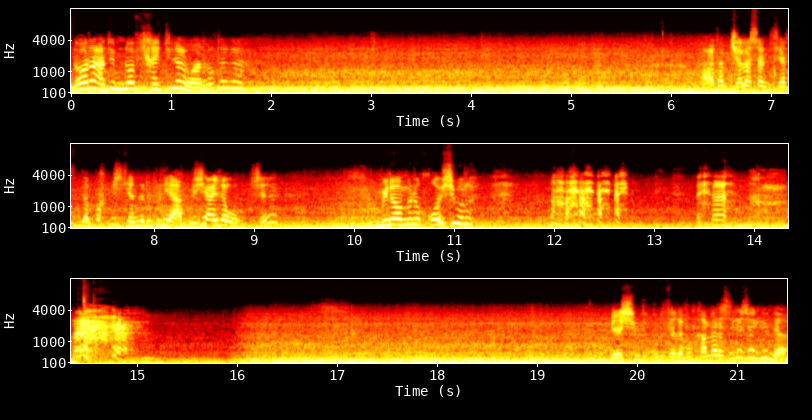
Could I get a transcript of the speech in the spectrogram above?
No, radi mnogi hajtiner var orada da. Adam Kalasan içerisinde bakmış kendini buraya atmış yayla olmuş. He? Minamını koşur. ben şimdi bunu telefon kamerasıyla çekiyorum ya.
